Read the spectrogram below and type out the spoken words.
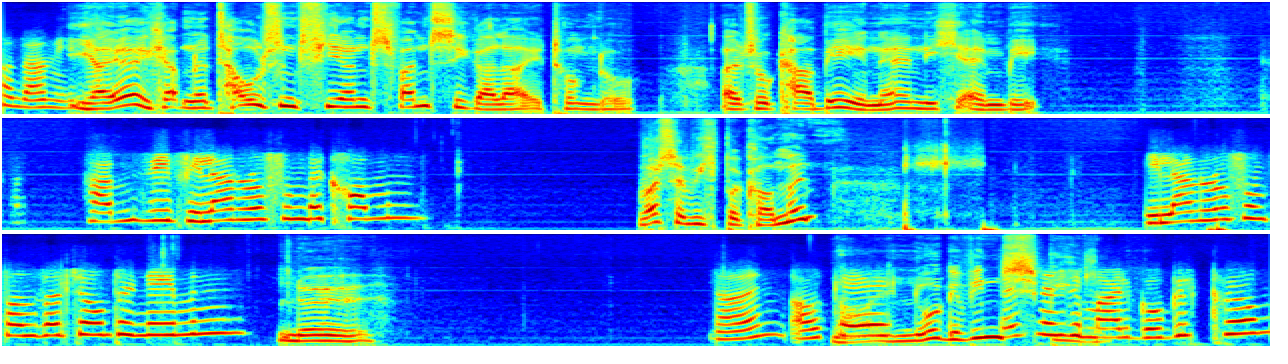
oder nicht? Ja, ja, ich habe eine 1024er Leitung, du. Also KB, ne? Nicht MB. Haben Sie viele Anrufe bekommen? Was habe ich bekommen? Viele Anrufe von solchen Unternehmen? Nö, Nein? Okay. nein, nur Öffnen Sie Gewinnspiele. mal Google Chrome.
